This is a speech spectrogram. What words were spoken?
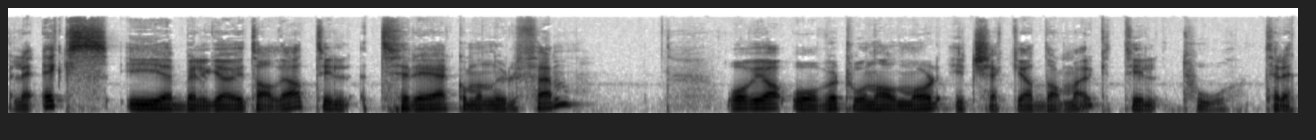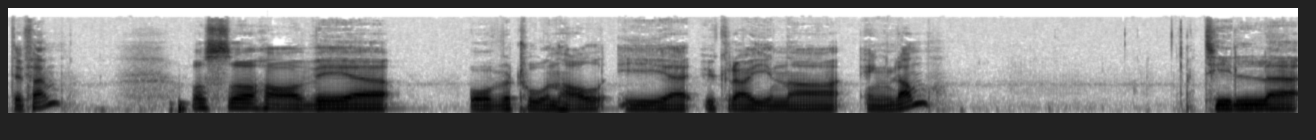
eller X, i Belgia og Italia til 3,05. Og vi har over 2,5 mål i Tsjekkia Danmark til 2,35. Og så har vi eh, over 2,5 i eh, Ukraina-England til eh,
